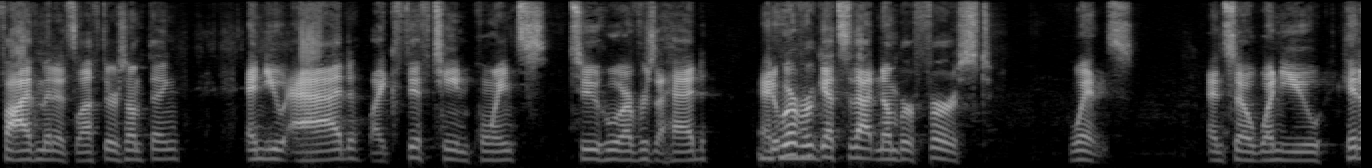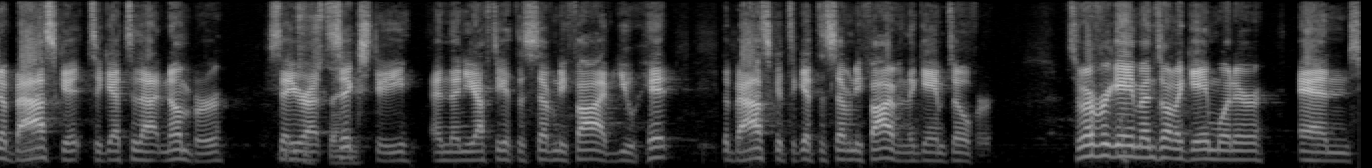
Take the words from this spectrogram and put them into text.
five minutes left or something, and you add like 15 points to whoever's ahead, and mm-hmm. whoever gets to that number first wins. And so when you hit a basket to get to that number, say you're at 60 and then you have to get to 75, you hit the basket to get to 75 and the game's over. So every game ends on a game winner and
